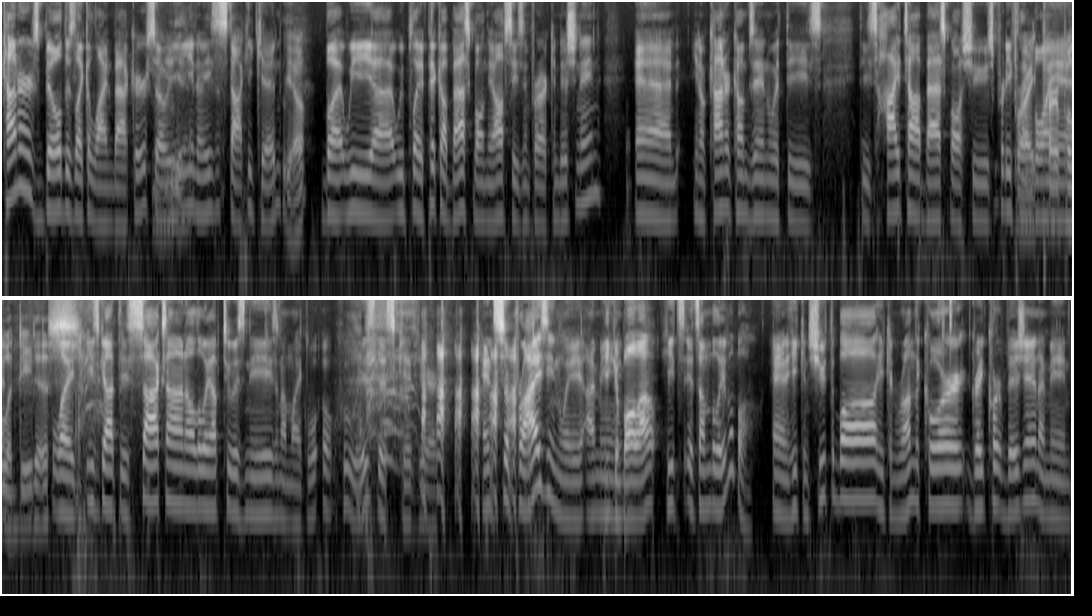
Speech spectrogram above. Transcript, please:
Connor's build is like a linebacker, so he, you know he's a stocky kid. yep. But we uh, we play pickup basketball in the off season for our conditioning, and you know Connor comes in with these these high top basketball shoes, pretty Bright flamboyant. purple Adidas. like he's got these socks on all the way up to his knees, and I'm like, Whoa, oh, who is this kid here? and surprisingly, I mean, He can ball out. He's it's unbelievable, and he can shoot the ball. He can run the court. Great court vision. I mean,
